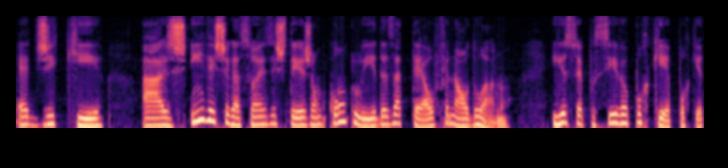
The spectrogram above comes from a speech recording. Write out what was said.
é de que as investigações estejam concluídas até o final do ano. Isso é possível por quê? Porque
